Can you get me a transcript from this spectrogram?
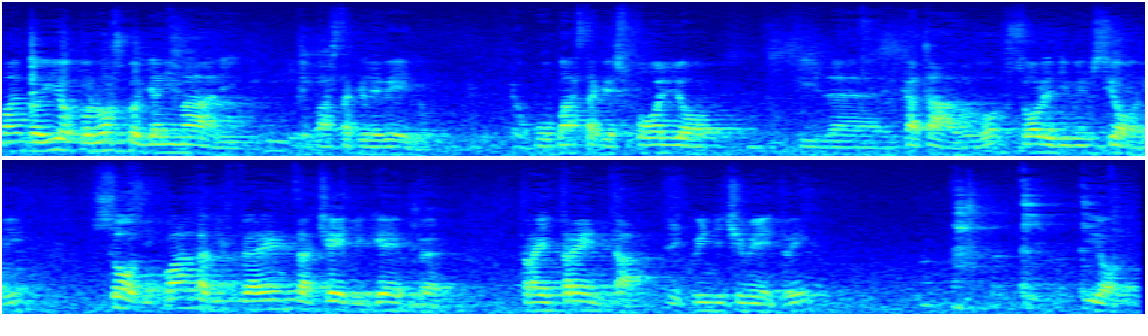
Quando io conosco gli animali e basta che le vedo o basta che sfoglio il, il catalogo, so le dimensioni so di quanta differenza c'è di gap tra i 30 e i 15 metri io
